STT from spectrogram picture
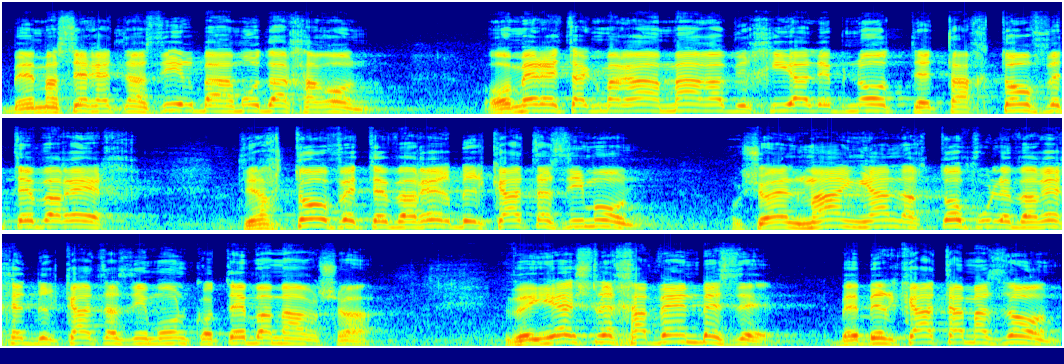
במסכת נזיר בעמוד האחרון. אומרת הגמרא אמר רבי חייא לבנות תחטוף ותברך תחטוף ותברר ברכת הזימון. הוא שואל מה העניין לחטוף ולברך את ברכת הזימון? כותב המהרש"א ויש לכוון בזה, בברכת המזון,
